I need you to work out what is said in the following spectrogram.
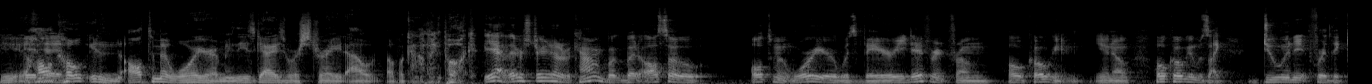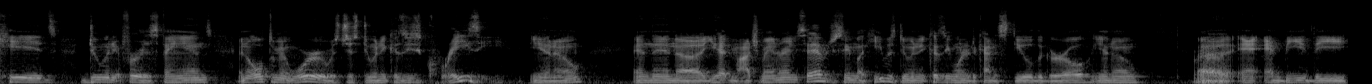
Yeah, Hulk had- Hogan, Ultimate Warrior. I mean, these guys were straight out of a comic book. Yeah, they were straight out of a comic book, but also Ultimate Warrior was very different from Hulk Hogan. You know, Hulk Hogan was like doing it for the kids, doing it for his fans, and Ultimate Warrior was just doing it because he's crazy. You know, and then uh, you had Macho Man Randy Savage. It seemed like he was doing it because he wanted to kind of steal the girl. You know, uh, and, and be the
